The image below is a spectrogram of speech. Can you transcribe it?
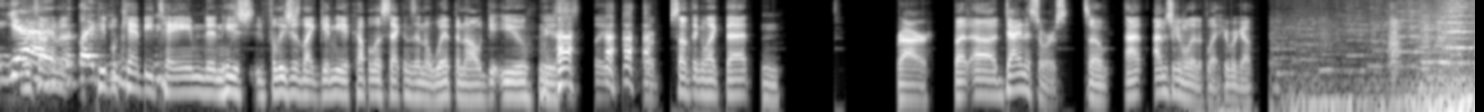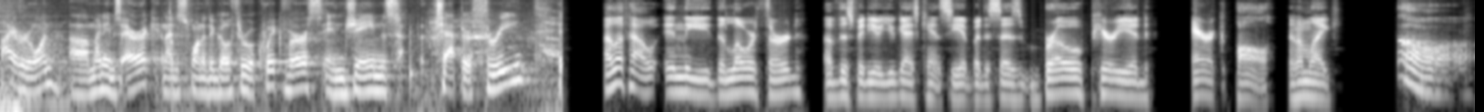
yeah, we're talking but about like people you- can't be we- tamed, and he's Felicia's like, "Give me a couple of seconds and a whip, and I'll get you," like- or something like that, and rar. But uh, dinosaurs. So I, I'm just gonna let it play. Here we go. Hi, everyone. Uh, my name is Eric, and I just wanted to go through a quick verse in James chapter 3. I love how in the the lower third of this video, you guys can't see it, but it says "Bro." Period. Eric Paul, and I'm like, Oh,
